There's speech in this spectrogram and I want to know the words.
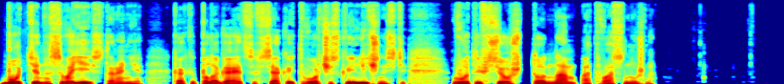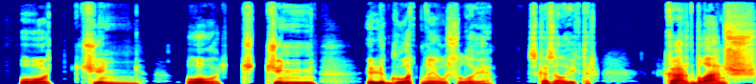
Будьте на своей стороне, как и полагается всякой творческой личности. Вот и все, что нам от вас нужно. Очень, очень льготные условия, — сказал Виктор. Карт-бланш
